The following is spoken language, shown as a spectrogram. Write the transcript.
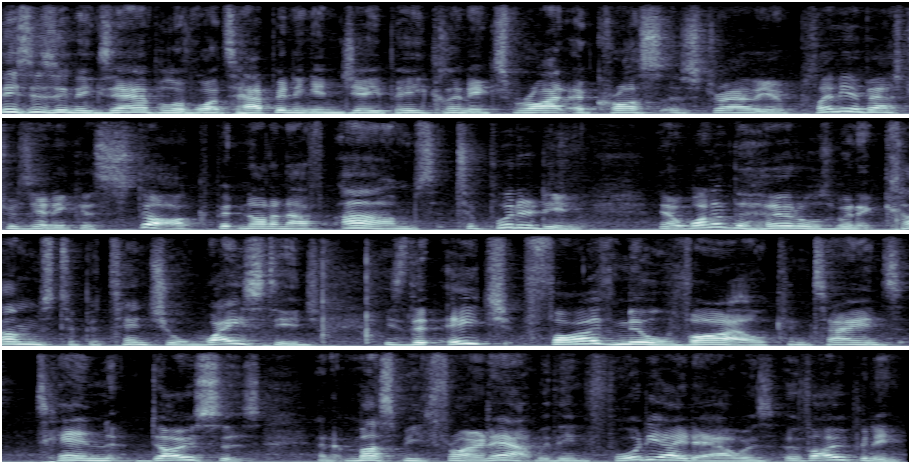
this is an example of what's happening in GP clinics right across Australia. Plenty of AstraZeneca stock, but not enough arms to put it in. Now, one of the hurdles when it comes to potential wastage is that each 5ml vial contains 10 doses and it must be thrown out within 48 hours of opening.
